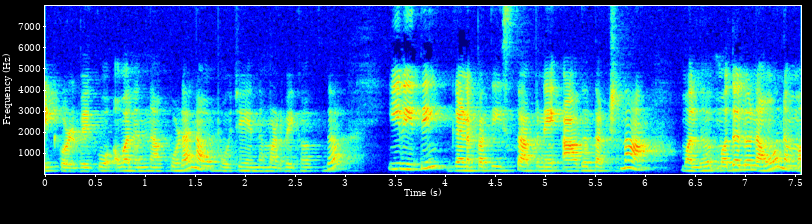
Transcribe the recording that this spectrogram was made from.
ಇಟ್ಕೊಳ್ಬೇಕು. ಅವನನ್ನು ಕೂಡ ನಾವು ಪೂಜೆಯನ್ನು ಮಾಡಬೇಕಾಗ್ತದೆ. ಈ ರೀತಿ ಗಣಪತಿ ಸ್ಥಾಪನೆ ಆದ ತಕ್ಷಣ ಮೊದಲು ಮೊದಲು ನಾವು ನಮ್ಮ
